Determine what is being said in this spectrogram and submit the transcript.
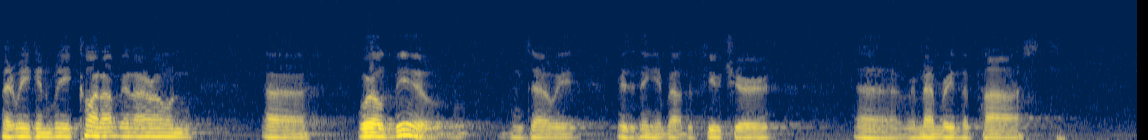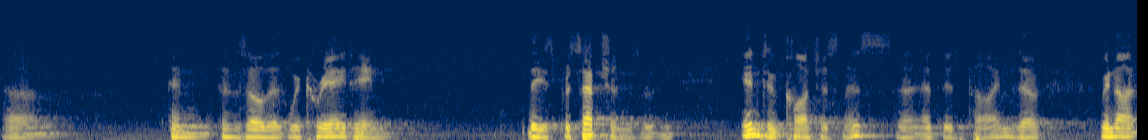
But we can be caught up in our own uh, worldview. And so we, we're thinking about the future, uh, remembering the past, um, and, and so that we're creating these perceptions into consciousness uh, at this time. So we're not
